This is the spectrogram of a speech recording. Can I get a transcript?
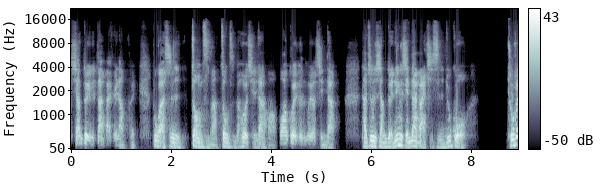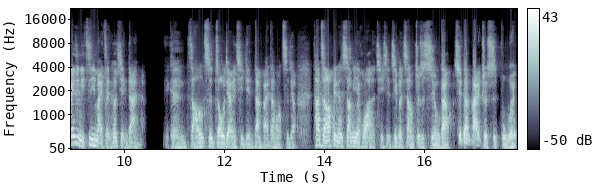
相对应的蛋白被浪费。不管是粽子嘛，粽子会有咸蛋黄，花桂可能会有咸蛋黄，它就是相对那个咸蛋白。其实如果除非是你自己买整颗咸蛋，你可能早上吃粥这样一起连蛋白、蛋黄吃掉，它只要变成商业化的，其实基本上就是使用蛋黄，咸蛋白就是不会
